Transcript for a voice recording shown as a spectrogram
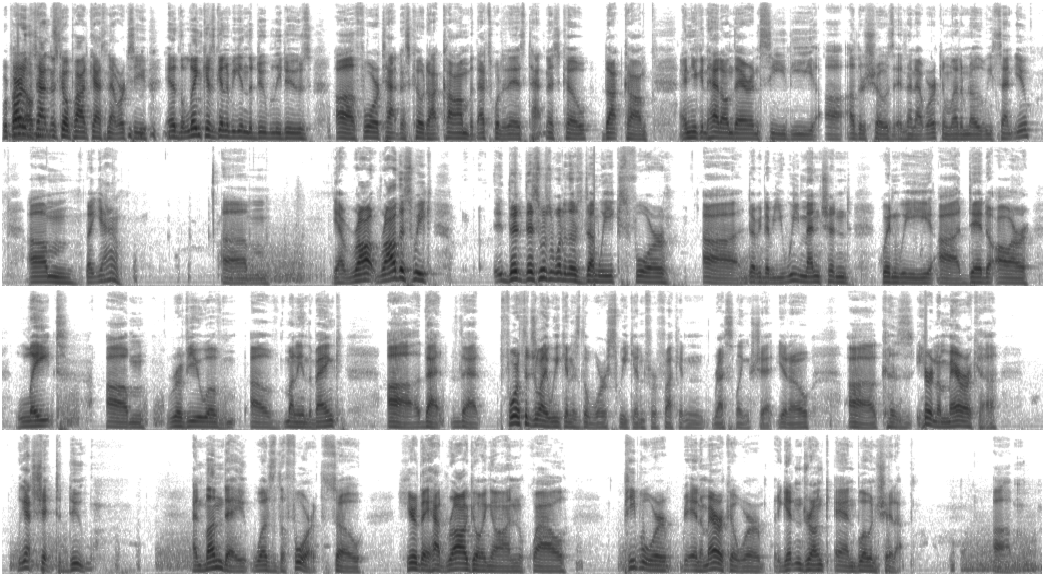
we're part By of the Tatnus. Co podcast network. So you, the link is going to be in the doobly doos uh, for tatnusco.com, but that's what it is, tatnusco.com. And you can head on there and see the uh, other shows in the network and let them know that we sent you. Um, but yeah. Um, yeah, Raw, Raw this week th- this was one of those dumb weeks for uh, WWE. We mentioned when we uh, did our late um, review of of Money in the Bank uh, that that Fourth of July weekend is the worst weekend for fucking wrestling shit. You know, because here in America we got shit to do, and Monday was the fourth, so here they had Raw going on while people were in America were getting drunk and blowing shit up. Um,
